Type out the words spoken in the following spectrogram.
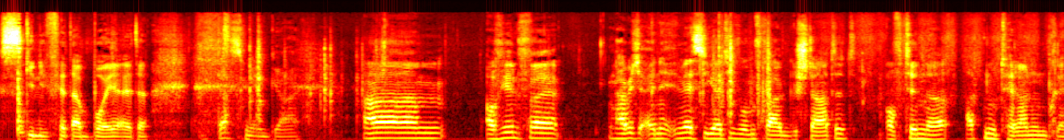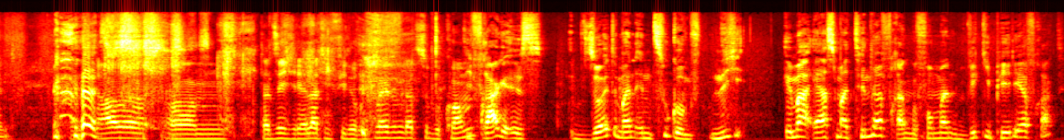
Skinny fetter Boy, Alter. Das ist mir egal. Ähm, auf jeden Fall habe ich eine investigative Umfrage gestartet auf Tinder, ob Nutella nun brennt. Und ich habe ähm, tatsächlich relativ viele Rückmeldungen dazu Die bekommen. Frage ist, sollte man in Zukunft nicht immer erstmal Tinder fragen, bevor man Wikipedia fragt?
